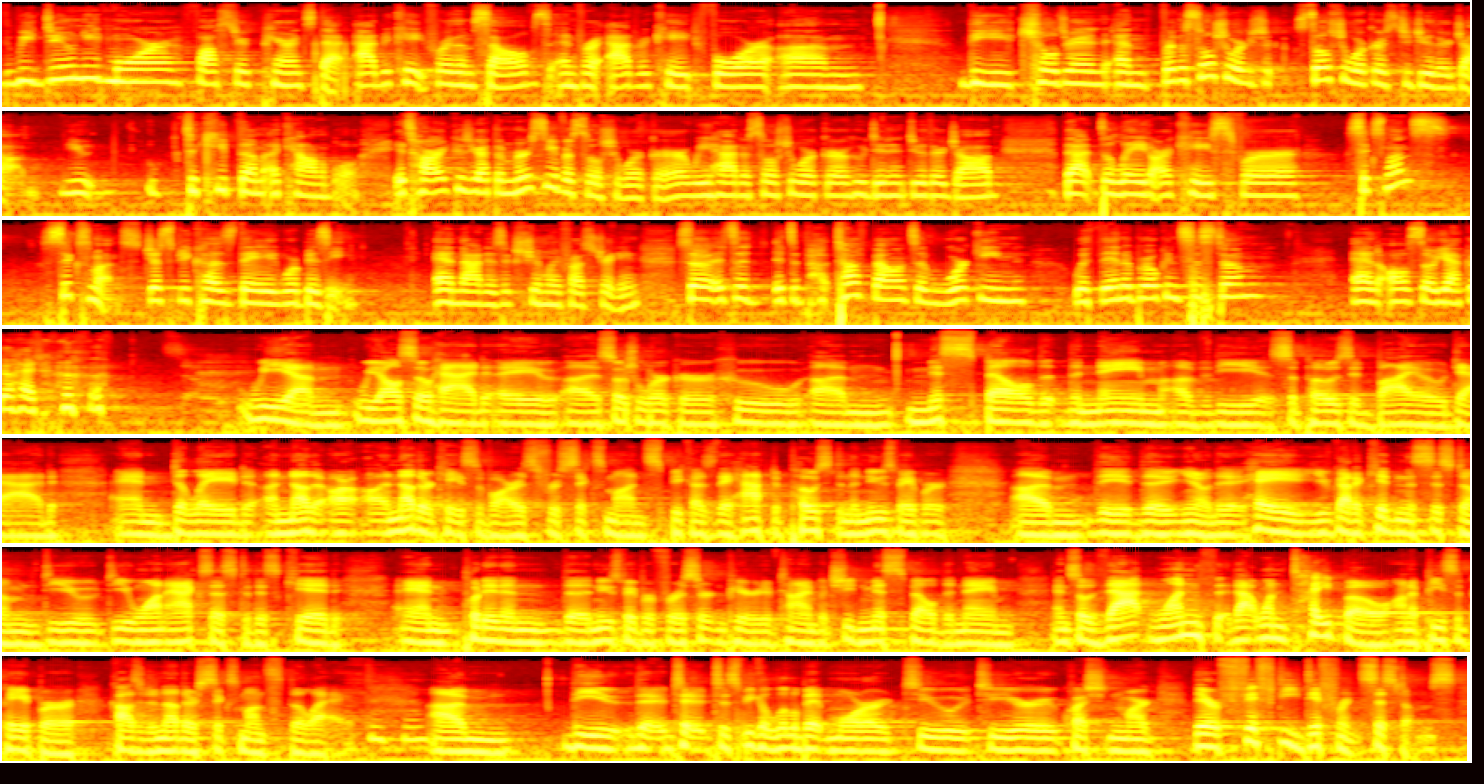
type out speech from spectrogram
we do need more foster parents that advocate for themselves and for advocate for um, the children and for the social workers, social workers to do their job. You, to keep them accountable. It's hard because you're at the mercy of a social worker. We had a social worker who didn't do their job that delayed our case for six months, six months, just because they were busy. And that is extremely frustrating. So it's a, it's a p- tough balance of working within a broken system and also, yeah, go ahead. We, um, we also had a, a social worker who um, misspelled the name of the supposed bio dad and delayed another, uh, another case of ours for six months because they have to post in the newspaper um, the, the, you know, the, hey, you've got a kid in the system. Do you, do you want access to this kid? And put it in the newspaper for a certain period of time, but she'd misspelled the name. And so that one, th- that one typo on a piece of paper caused another six months delay. Mm-hmm. Um, the, the, to, to speak a little bit more to, to your question, Mark, there are 50 different systems.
